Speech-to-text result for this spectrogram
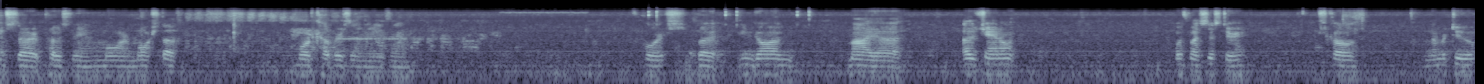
I'll start posting more and more stuff. More covers than anything. Of course, but you can go on my uh, other channel with my sister. It's called number two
